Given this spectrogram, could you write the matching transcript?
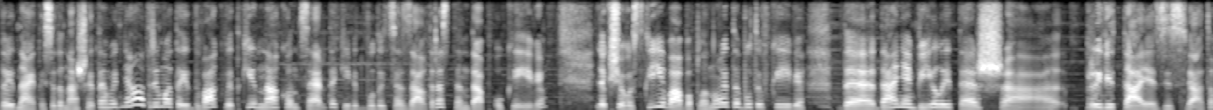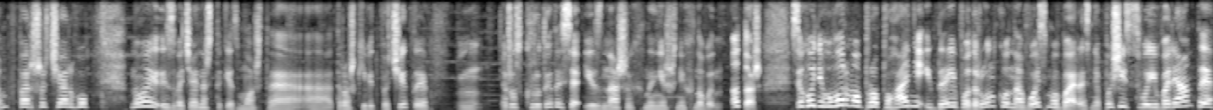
доєднаєтеся до нашої теми дня, отримати два квитки на концерт, який відбудеться завтра. Стендап у Києві. Якщо ви з Києва або плануєте бути в Києві, де Даня Білий теж привітає зі святом в першу чергу. Ну і звичайно ж таки зможете трошки відпочити, розкрутитися із наших нинішніх новин. Отож, сьогодні говоримо про погані ідеї подарунку на 8 березня. Пишіть свої варіанти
